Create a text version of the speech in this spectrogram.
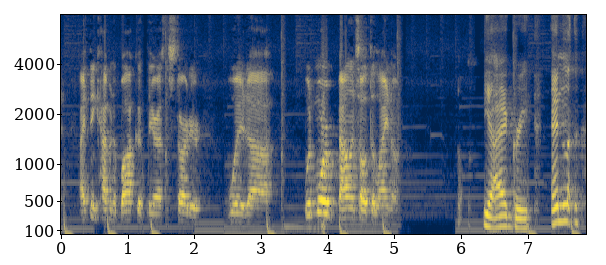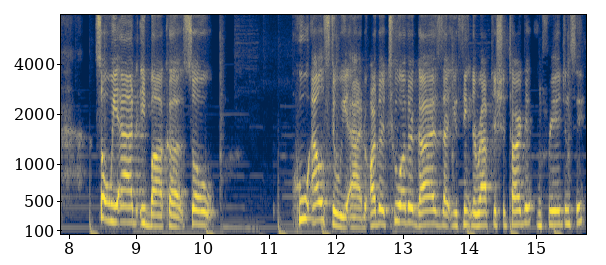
And I think having Ibaka there as the starter would uh, would more balance out the lineup. Yeah, I agree. And so we add Ibaka. So who else do we add? Are there two other guys that you think the Raptors should target in free agency?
